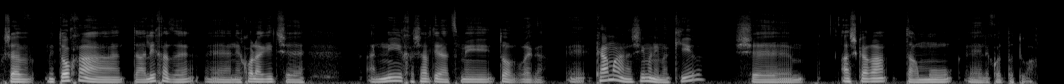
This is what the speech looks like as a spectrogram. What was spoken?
עכשיו, מתוך התהליך הזה, אה, אני יכול להגיד שאני חשבתי לעצמי, טוב, רגע, אה, כמה אנשים אני מכיר שאשכרה תרמו אה, לקוד פתוח?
